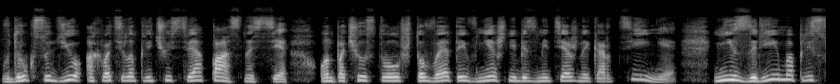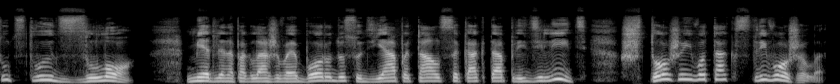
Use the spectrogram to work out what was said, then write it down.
Вдруг судью охватило предчувствие опасности. Он почувствовал, что в этой внешне безмятежной картине незримо присутствует зло. Медленно поглаживая бороду, судья пытался как-то определить, что же его так встревожило.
